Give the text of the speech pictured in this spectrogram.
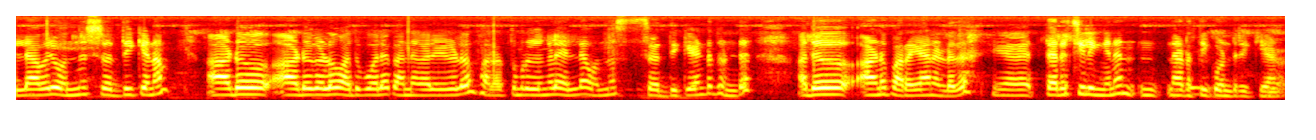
എല്ലാവരും ഒന്ന് ശ്രദ്ധിക്കണം. ആട് ആടുകളും അതുപോലെ കന്നുകാലികളും വളർത്തുമൃഗങ്ങളും എല്ലാം ഒന്ന് ശ്രദ്ധിക്കേണ്ടതുണ്ട്. അത് ആണ് പറയാനുള്ളത്. തെരച്ചിലിങ്ങനെ നടത്തിക്കൊണ്ടിരിക്കുകയാണ്.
